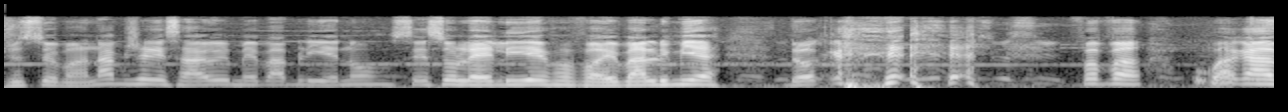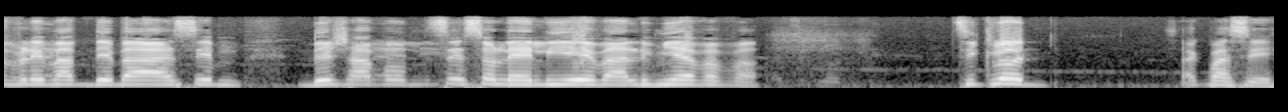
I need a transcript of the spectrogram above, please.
justement, nap jere sa we, men pa bliye nou, se sole liye, fwa fwa, e pa lumiye. Donk, fwa fwa, ou pa ka vle map deba asim, de chapo, se sole liye, e pa lumiye, fwa fwa. Ti Claude, sak pase?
